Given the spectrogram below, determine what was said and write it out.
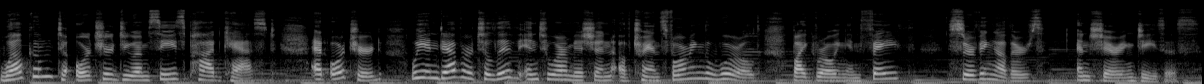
Welcome to Orchard UMC's podcast. At Orchard, we endeavor to live into our mission of transforming the world by growing in faith, serving others, and sharing Jesus.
